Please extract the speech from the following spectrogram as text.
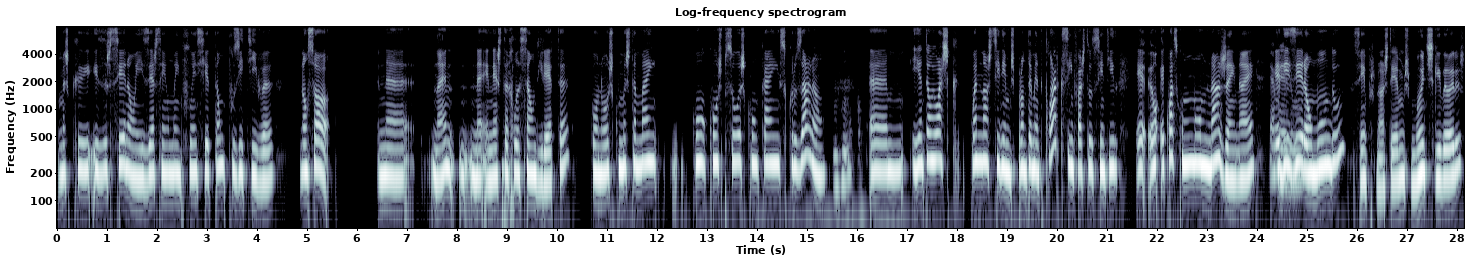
mas que exerceram e exercem uma influência tão positiva, não só na, não é? Na- nesta relação direta connosco, mas também com, com as pessoas com quem se cruzaram. Uhum. Um, e então eu acho que quando nós decidimos prontamente, claro que sim, faz todo sentido, é, é, é quase como uma homenagem, não é? É, mesmo. dizer ao mundo, sempre nós temos muitos seguidores,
